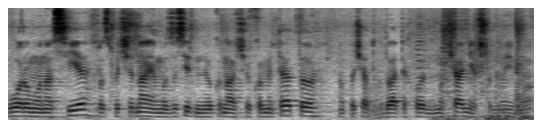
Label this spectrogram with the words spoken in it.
Форум у нас є. Розпочинаємо засідання виконавчого комітету. На початку давайте хвилину мовчання, шануємо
